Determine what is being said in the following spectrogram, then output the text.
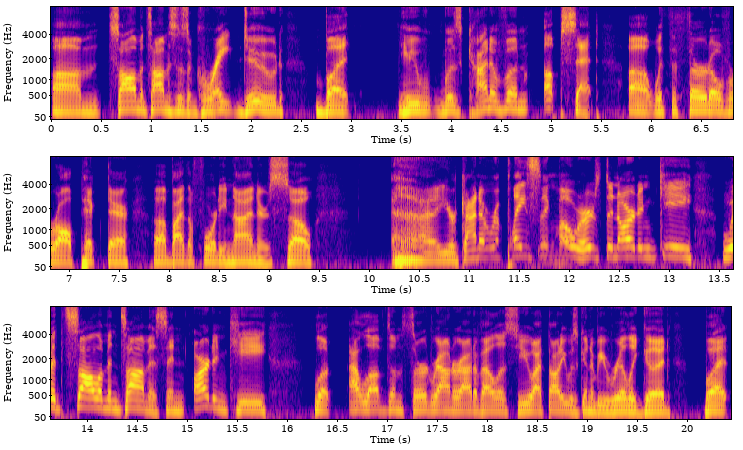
Um, Solomon Thomas is a great dude, but he was kind of an upset uh, with the third overall pick there uh, by the 49ers. So, uh, you're kind of replacing Mo Hurst and Arden Key with Solomon Thomas. And Arden Key, look, I loved him, third rounder out of LSU. I thought he was going to be really good, but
